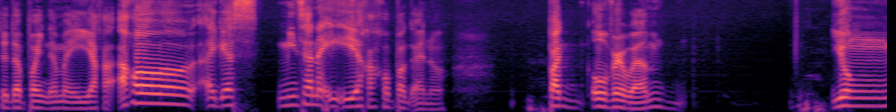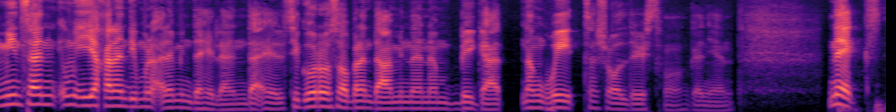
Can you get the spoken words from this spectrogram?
To the point na maiiyak ka. Ako, I guess, minsan naiiyak ako pag ano, pag overwhelmed. Yung minsan umiiyak ka lang di mo na alam yung dahilan dahil siguro sobrang dami na ng bigat, ng weight sa shoulders mo, ganyan. Next,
